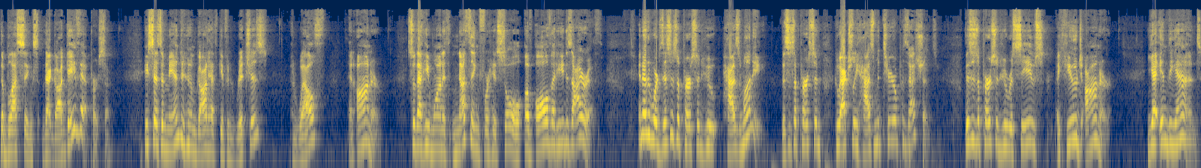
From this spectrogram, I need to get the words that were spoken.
the blessings that God gave that person. He says, A man to whom God hath given riches and wealth and honor, so that he wanteth nothing for his soul of all that he desireth. In other words, this is a person who has money. This is a person who actually has material possessions. This is a person who receives a huge honor. Yet in the end,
